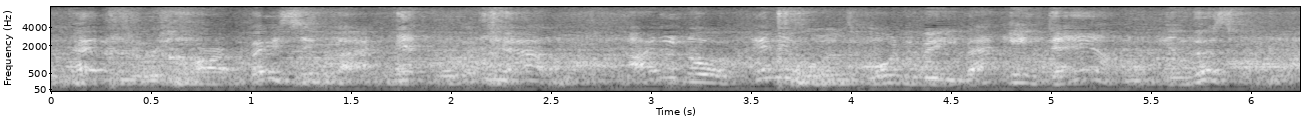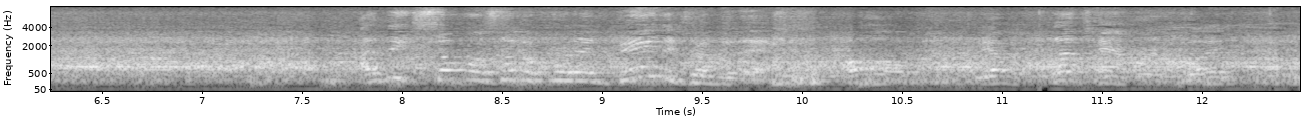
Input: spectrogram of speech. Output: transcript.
competitors are facing a heck of a challenge. I don't know if anyone's going to be backing down in this one. I think someone's looking for an advantage under that. Uh-oh, we have a sledgehammer in play.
